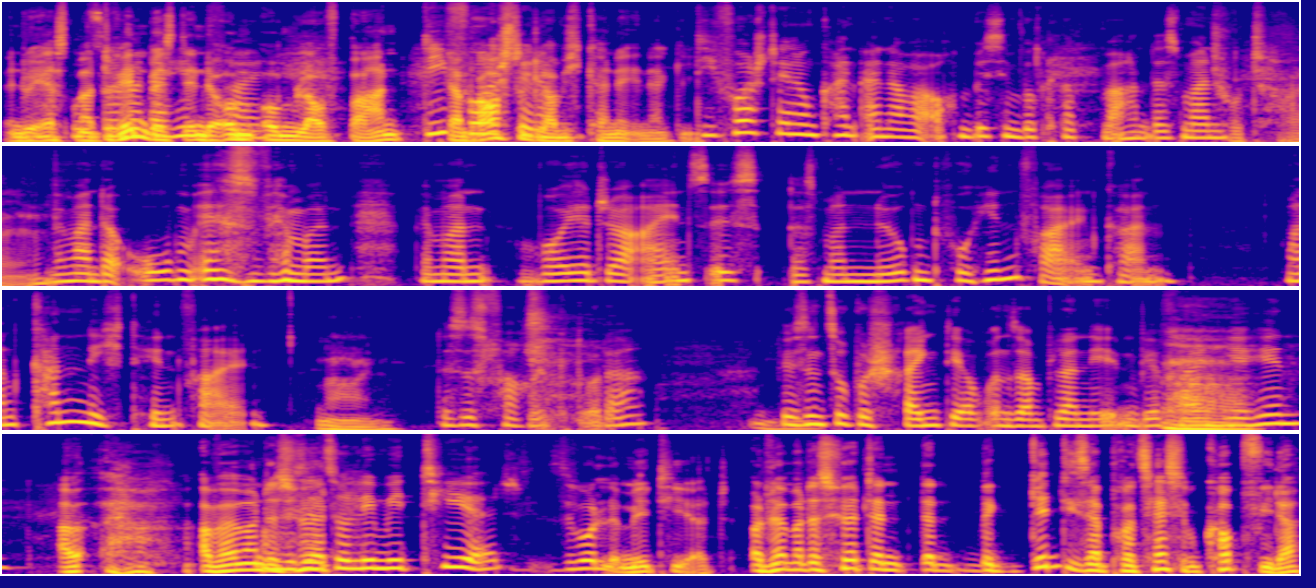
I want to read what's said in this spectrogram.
Wenn du erst mal drin bist in der um? Umlaufbahn, Die dann brauchst du, glaube ich, keine Energie. Die Vorstellung kann einen aber auch ein bisschen bekloppt machen, dass man, Total. wenn man da oben ist, wenn man, wenn man Voyager 1 ist, dass man nirgendwo hinfallen kann. Man kann nicht hinfallen. Nein. Das ist verrückt, oder? Wir sind so beschränkt hier auf unserem Planeten. Wir fallen Ja. hier hin Aber, aber wenn man das wir sind hört, so limitiert. so limitiert. Und wenn man das hört, dann, dann beginnt dieser Prozess im Kopf wieder.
